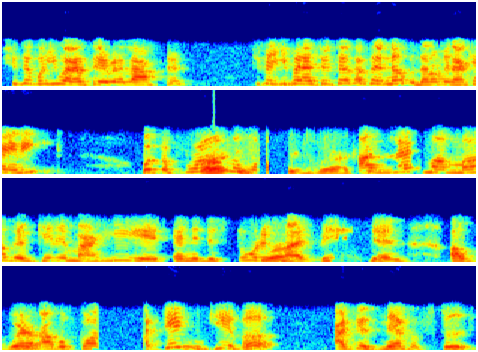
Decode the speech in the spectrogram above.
She said, where you at? I said, Red Lobster. She said, you passed your test? I said, no, but that don't mean I can't eat. But the problem Right. was Exactly. I let my mother get in my head and it distorted Right. my vision of where. I was going. I didn't give up. I just never studied.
